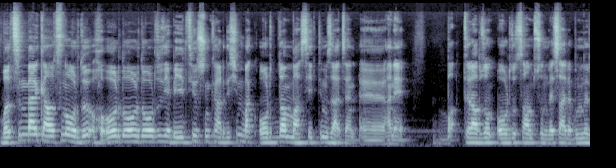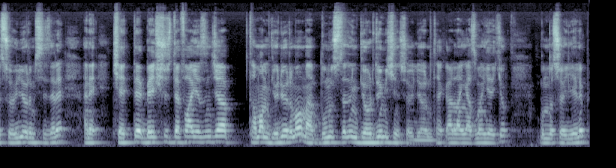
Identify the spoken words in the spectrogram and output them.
Batınberk Altın Ordu, ordu ordu ordu diye belirtiyorsun kardeşim. Bak ordudan bahsettim zaten. Ee, hani Trabzon, Ordu, Samsun vesaire bunları söylüyorum sizlere. Hani chatte 500 defa yazınca tamam görüyorum ama bunu zaten gördüğüm için söylüyorum. Tekrardan yazmana gerek yok. Bunu da söyleyelim.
